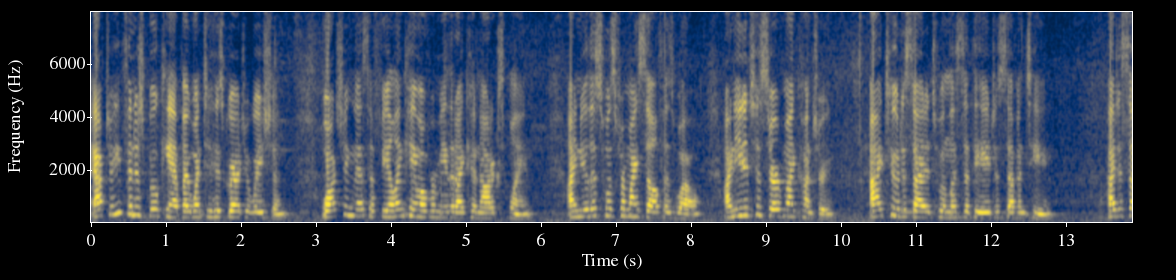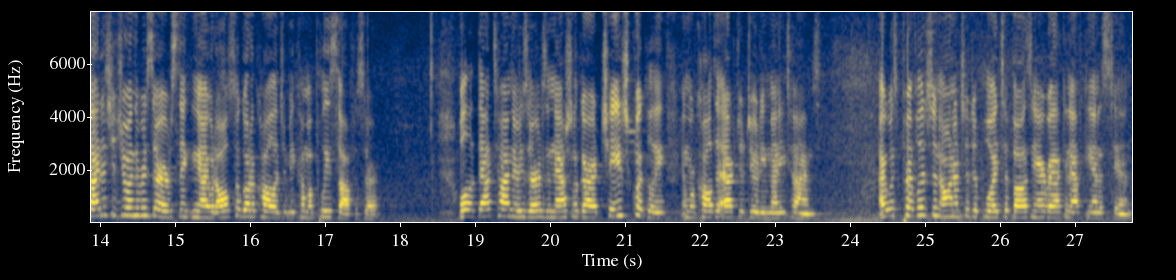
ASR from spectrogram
After he finished boot camp, I went to his graduation. Watching this, a feeling came over me that I could not explain. I knew this was for myself as well. I needed to serve my country. I too decided to enlist at the age of 17. I decided to join the reserves thinking I would also go to college and become a police officer. Well, at that time, the reserves and National Guard changed quickly and were called to active duty many times. I was privileged and honored to deploy to Bosnia, Iraq, and Afghanistan.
